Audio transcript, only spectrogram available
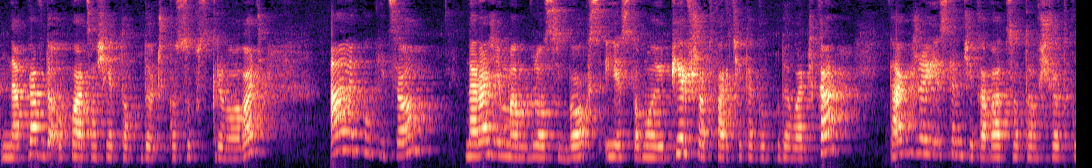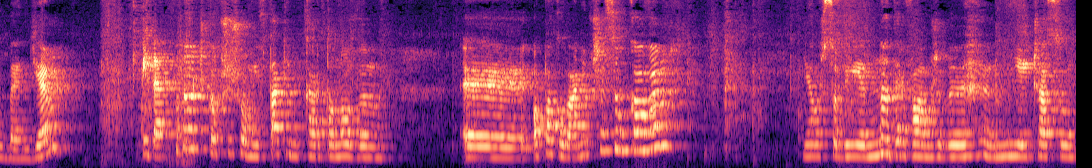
naprawdę opłaca się to pudełeczko subskrybować, ale póki co na razie mam Glossy Box i jest to moje pierwsze otwarcie tego pudełeczka, także jestem ciekawa co tam w środku będzie. I tak, pudełeczko przyszło mi w takim kartonowym yy, opakowaniu przesyłkowym. Ja już sobie je naderwałam, żeby mniej czasu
